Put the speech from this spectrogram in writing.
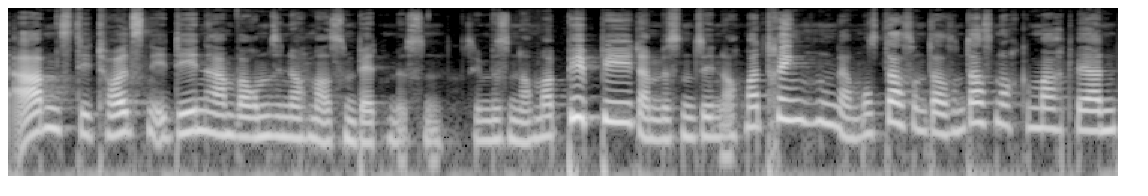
abends die tollsten Ideen haben, warum sie nochmal aus dem Bett müssen. Sie müssen nochmal pipi, dann müssen sie nochmal trinken, dann muss das und das und das noch gemacht werden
